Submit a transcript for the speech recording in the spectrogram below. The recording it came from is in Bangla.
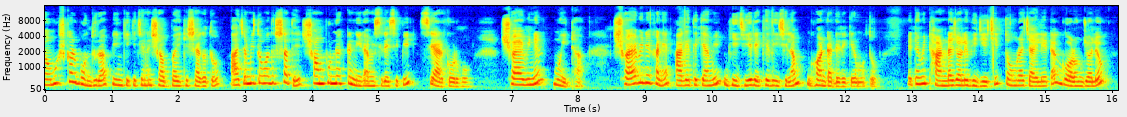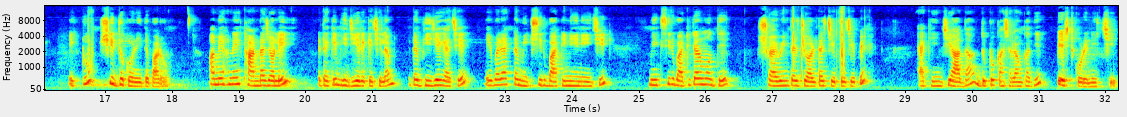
নমস্কার বন্ধুরা পিঙ্কি কিচেনের সবাইকে স্বাগত। আজ আমি তোমাদের সাথে সম্পূর্ণ একটা নিরামিষ রেসিপি শেয়ার করব। সয়াবিনের মুইঠা। সয়াবিন এখানে আগে থেকে আমি ভিজিয়ে রেখে দিয়েছিলাম ঘণ্টা ডেরেকের মতো। এটা আমি ঠান্ডা জলে ভিজিয়েছি, তোমরা চাইলে এটা গরম জলেও একটু সিদ্ধ করে নিতে পারো। আমি এখানে ঠান্ডা জলেই এটাকে ভিজিয়ে রেখেছিলাম। এটা ভিজে গেছে। এবারে একটা মিক্সির বাটি নিয়ে নিয়েছি। মিক্সির বাটিটার মধ্যে সয়াবিনটার জলটা চেপে চেপে এক ইঞ্চি আদা, দুটো কাঁচা লঙ্কা দিয়ে পেস্ট করে নিচ্ছি।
